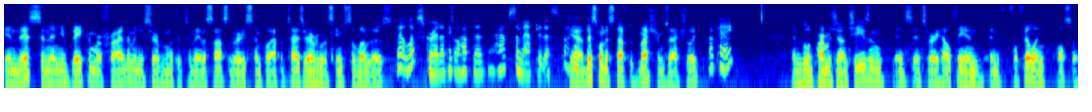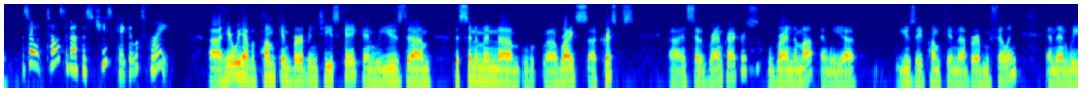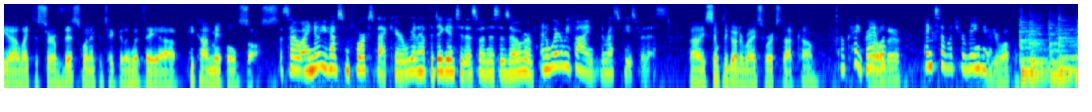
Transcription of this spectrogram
in this, and then you bake them or fry them, and you serve them with the tomato sauce. A very simple appetizer. Everyone seems to love those. That looks great. I think I'll have to have some after this. yeah, this one is stuffed with mushrooms actually, okay. and a little Parmesan cheese, and it's, it's very healthy and, and fulfilling also. So tell us about this cheesecake. It looks great. Uh, here we have a pumpkin bourbon cheesecake, and we used um, the cinnamon um, uh, rice uh, crisps uh, instead of graham crackers. We grind them up, and we uh, use a pumpkin uh, bourbon filling, and then we uh, like to serve this one in particular with a uh, pecan maple sauce. So I know you have some forks back here. We're going to have to dig into this when this is over. And where do we find the recipes for this? Uh, you simply go to riceworks.com. Okay, They're great. all Well, there. thanks so much for being here. You're welcome.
